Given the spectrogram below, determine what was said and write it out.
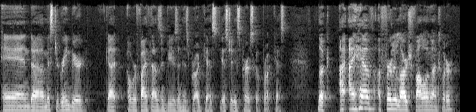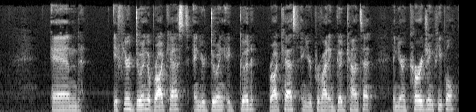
And uh, Mr. Greenbeard got over 5,000 views on his broadcast, yesterday's Periscope broadcast. Look, I, I have a fairly large following on Twitter. And if you're doing a broadcast and you're doing a good broadcast and you're providing good content and you're encouraging people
